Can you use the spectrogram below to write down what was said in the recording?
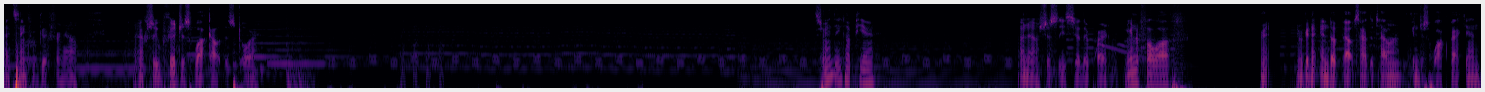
I think we're good for now. Actually, we could just walk out this door. Is there anything up here? Oh no, it's just the other part. I'm gonna fall off. We're gonna end up outside the tower. We can just walk back in.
